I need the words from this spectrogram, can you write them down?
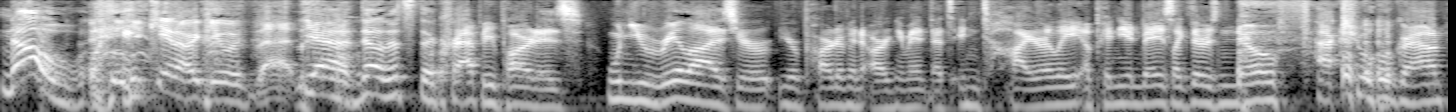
no. you can't argue with that. Yeah, no, that's the crappy part is when you realize you're you're part of an argument that's entirely opinion based. Like there's no factual ground.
